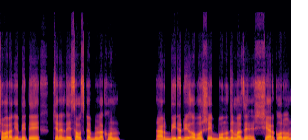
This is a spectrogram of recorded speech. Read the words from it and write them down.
সবার আগে পেতে চ্যানেলটি সাবস্ক্রাইব রাখুন। আর ভিডিওটি অবশ্যই বন্ধুদের মাঝে শেয়ার করুন।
